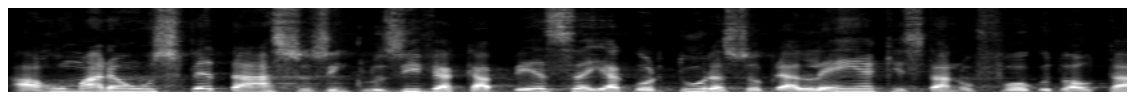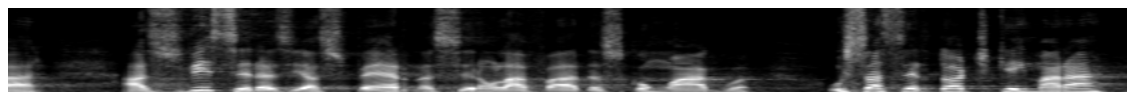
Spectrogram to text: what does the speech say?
arrumarão os pedaços, inclusive a cabeça e a gordura sobre a lenha que está no fogo do altar. As vísceras e as pernas serão lavadas com água. O sacerdote queimará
